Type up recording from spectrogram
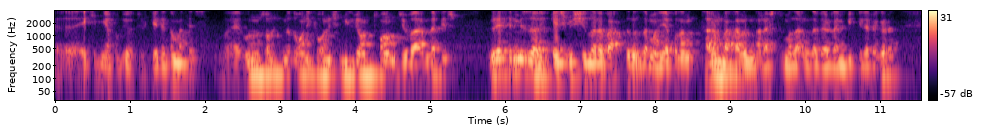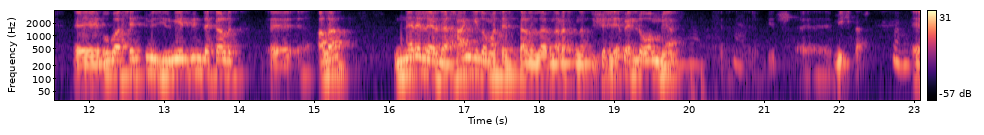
e, ekim yapılıyor Türkiye'de domates. E, bunun sonucunda da 12-13 milyon ton civarında bir üretimimiz var. Geçmiş yıllara baktığınız zaman yapılan Tarım Bakanlığı'nın araştırmalarında verilen bilgilere göre. E, bu bahsettiğimiz 27 bin dekarlık e, alan nerelerde hangi domates tarlalarının arasında düşeceği belli olmayan e, bir e, miktar. E,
